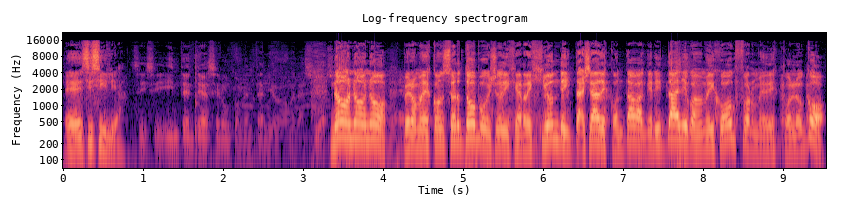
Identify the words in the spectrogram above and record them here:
Eh, Sicilia. Sí, sí. Intenté hacer un comentario gracioso. No, no, no, pero me desconcertó porque yo dije región de Italia, ya descontaba que era Italia y cuando me dijo Oxford me descolocó.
